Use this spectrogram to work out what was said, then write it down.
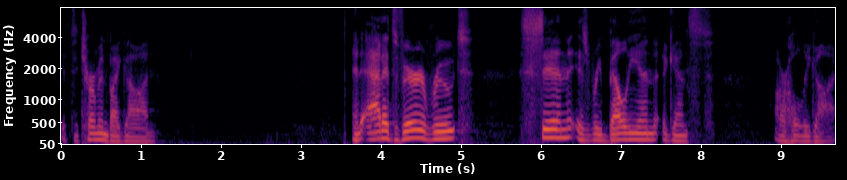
It's determined by God. And at its very root, sin is rebellion against our holy God.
